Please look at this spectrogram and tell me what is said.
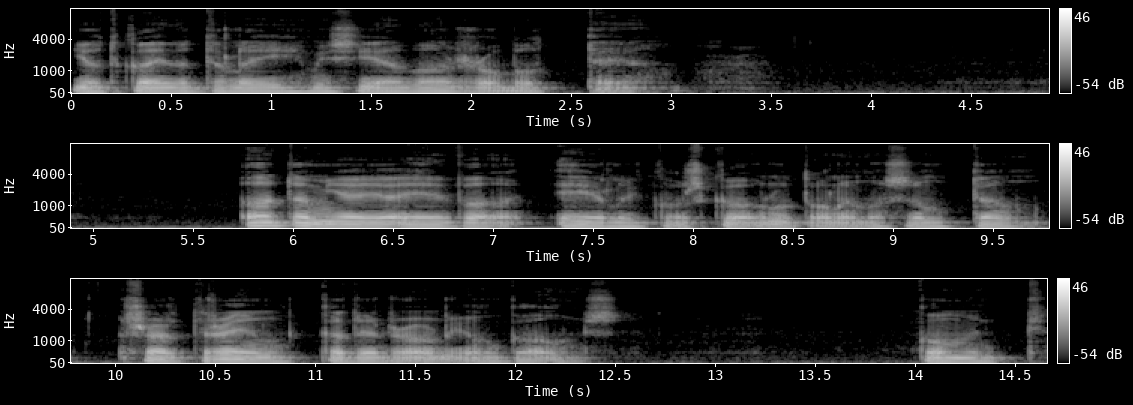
jotka eivät ole ihmisiä, vaan robotteja. Atamia ja Eva ei ole koskaan ollut olemassa, mutta Chartrain katedraali on kaunis. Kommentti.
